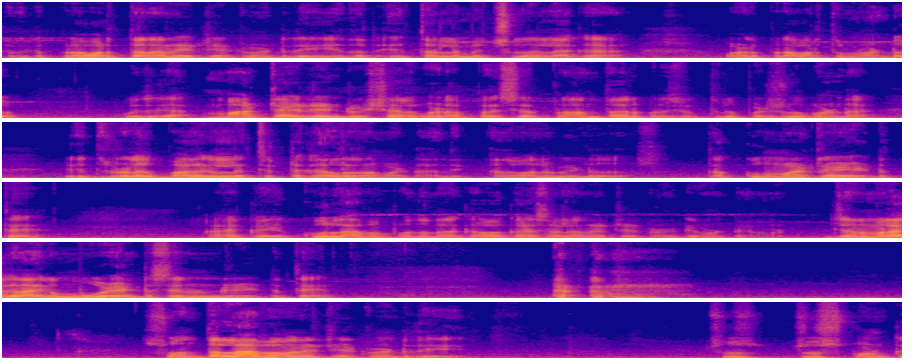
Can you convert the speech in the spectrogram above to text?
కనుక ప్రవర్తన అనేటటువంటిది ఇతర ఇతరులు మెచ్చుకునేలాగా వాళ్ళ ప్రవర్తన ఉండవు. కొద్దిగా మాట్లాడే విషయాలు కూడా పరిసర ప్రాంతాలు పరిశక్తులు పడుచుకోకుండా ఇతరులకు బలగల తిట్టగలరు అనమాట అది. అందువల్ల వీళ్ళు తక్కువ మాట్లాడేటైతే ఆ యొక్క ఎక్కువ లాభం పొందడానికి అవకాశాలు అనేటటువంటివి ఉంటాయి అన్నమాట. జన్మలగ్నానికి మూడింటి శని ఉండేటైతే సొంత లాభం అనేటటువంటిది చూ చూసుకోక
